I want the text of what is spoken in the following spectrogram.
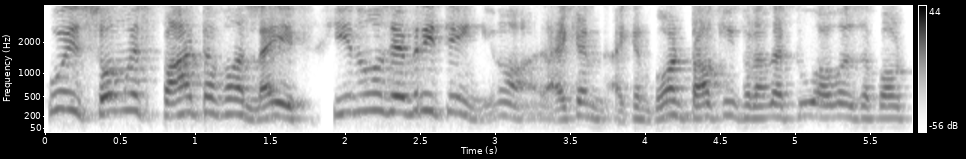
who is so much part of our life, he knows everything. You know, I can I can go on talking for another two hours about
